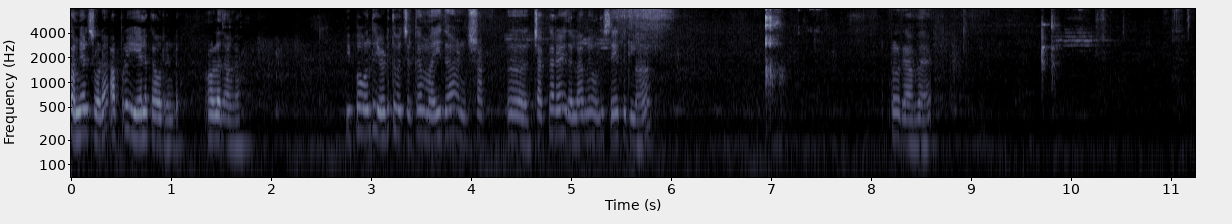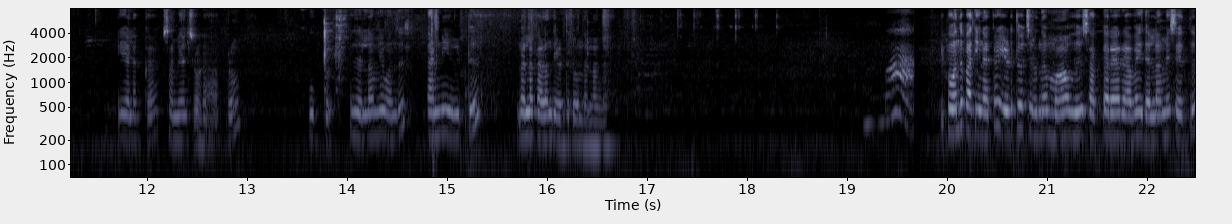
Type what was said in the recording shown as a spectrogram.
சமையல் சோடா அப்புறம் ஏலக்காய் ரெண்டு. அவ்வளோதாங்க இப்போ வந்து எடுத்து வச்சிருக்கேன் மைதா அண்ட் சக் சக்கரை இதெல்லாமே வந்து சேர்த்துக்கலாம். அப்புறம் ரவை ஏலக்காய் சமையல் சோடா அப்புறம் உப்பு இது எல்லாமே வந்து தண்ணி விட்டு நல்லா கலந்து எடுத்துகிட்டு வந்துடலாங்க. இப்போ வந்து பார்த்தீங்கன்னாக்கா எடுத்து வச்சிருந்த மாவு சக்கரை ரவை இதெல்லாமே சேர்த்து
